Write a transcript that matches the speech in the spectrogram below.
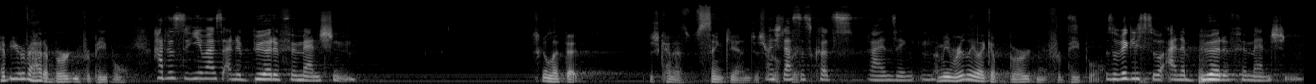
Have you ever had a burden for people? Hattest du jemals eine Bürde für Menschen? Just gonna let that just kind of sink in just Ich lasse es kurz reinsinken. I mean, really like a burden for people. So wirklich so eine Bürde für Menschen.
